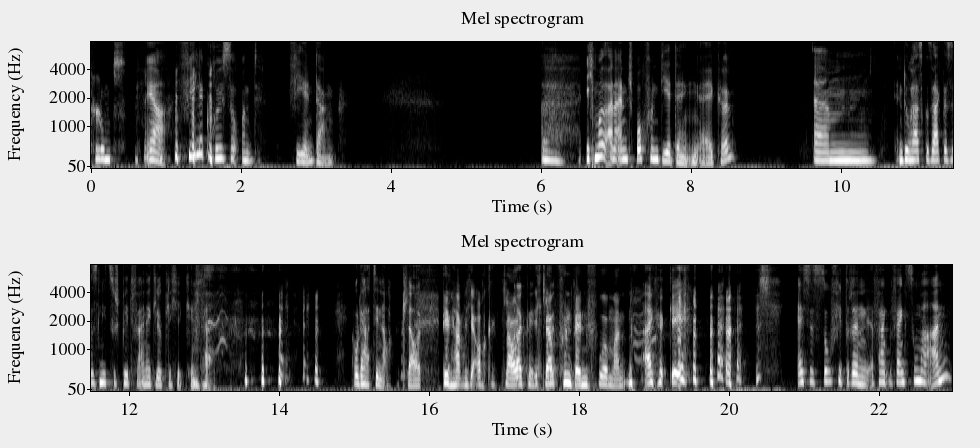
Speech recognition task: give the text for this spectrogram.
Plumps. Ja, viele Grüße und vielen Dank. Äh, ich muss an einen Spruch von dir denken, Elke. Ähm, du hast gesagt, es ist nie zu spät für eine glückliche Kindheit. Oder hast du ihn auch geklaut? Den habe ich auch geklaut. Okay, ich glaube von Ben Fuhrmann. Okay. es ist so viel drin. Fang, fängst du mal an?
